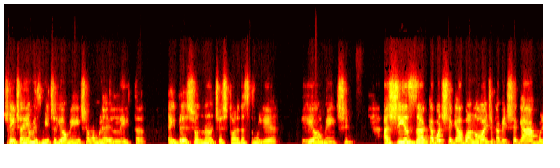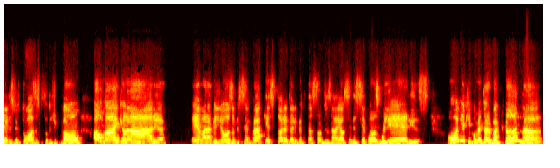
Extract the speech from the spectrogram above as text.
Gente, a Emma Smith realmente é uma mulher eleita. É impressionante a história dessa mulher, realmente. A Giza acabou de chegar. Boa noite, acabei de chegar. Mulheres virtuosas, tudo de bom. Olha o Michael na área. É maravilhoso observar que a história da libertação de Israel se inicia com as mulheres. Olha que comentário bacana!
